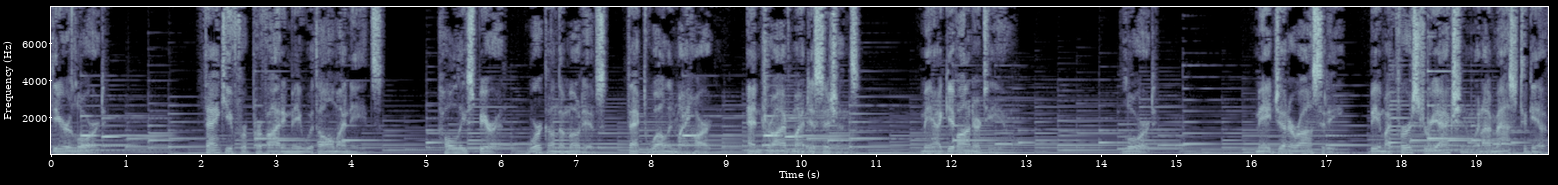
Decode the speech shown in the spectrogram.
Dear Lord, thank you for providing me with all my needs. Holy Spirit, work on the motives that dwell in my heart and drive my decisions. May I give honor to you. Lord, may generosity be my first reaction when I'm asked to give.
